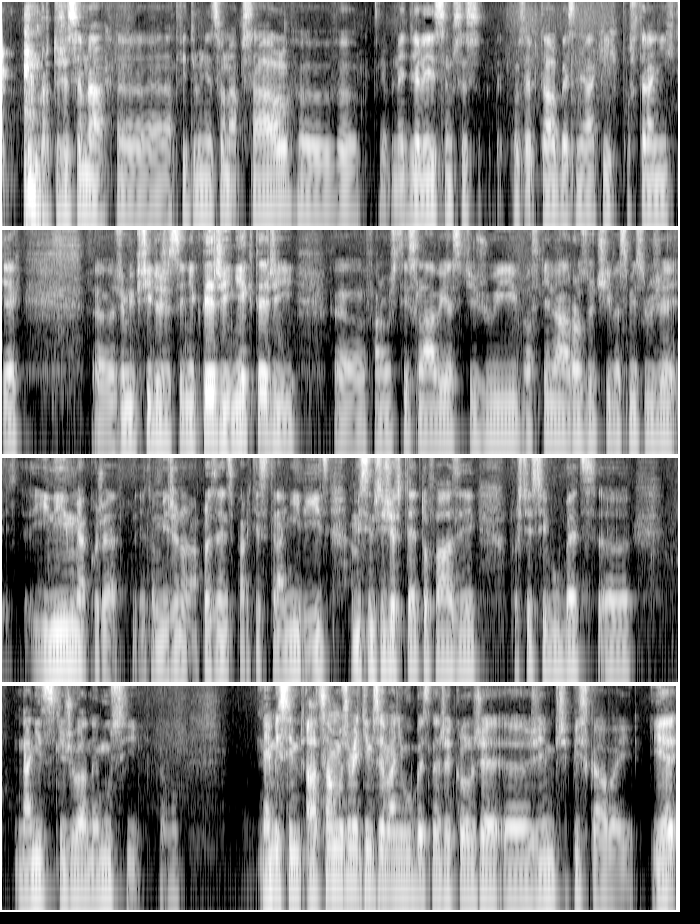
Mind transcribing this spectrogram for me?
protože jsem na, eh, na Twitteru něco napsal, eh, v, v neděli jsem se zeptal bez nějakých postranních těch, že mi přijde, že si někteří, někteří fanoušci Slávie stěžují vlastně na rozhodčí ve smyslu, že jiným, jakože je to mířeno na Plzeň, Spartě straní víc a myslím si, že v této fázi prostě si vůbec na nic stěžovat nemusí. Jo. Nemyslím, ale samozřejmě tím jsem ani vůbec neřekl, že, eh, že jim připískávají. Je,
